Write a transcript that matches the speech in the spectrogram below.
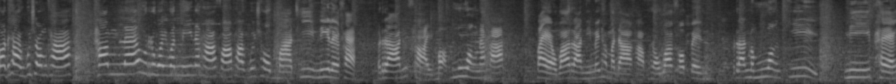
สวัสดีค่ะคุณผู้ชมคะทำแล้วรวยวันนี้นะคะ ฟ้าพาคุณผู้ชมมาที่นี่เลยค่ะ ร้านขายมะม่วงนะคะ แต่ว่าร้านนี้ไม่ธรรมดาค่ะ เพราะว่าเขาเป็นร้านมะม่วงที่มีแผง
